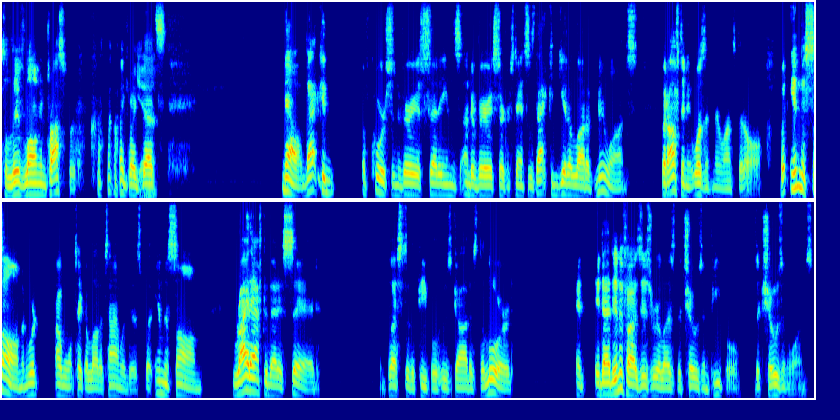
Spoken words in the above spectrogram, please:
to live long and prosper like like Yeah. that's now that could of course in various settings under various circumstances that could get a lot of nuance but often it wasn't nuanced at all but in the psalm and we're i won't take a lot of time with this but in the psalm right after that is said blessed are the people whose god is the lord and it identifies israel as the chosen people the chosen ones.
